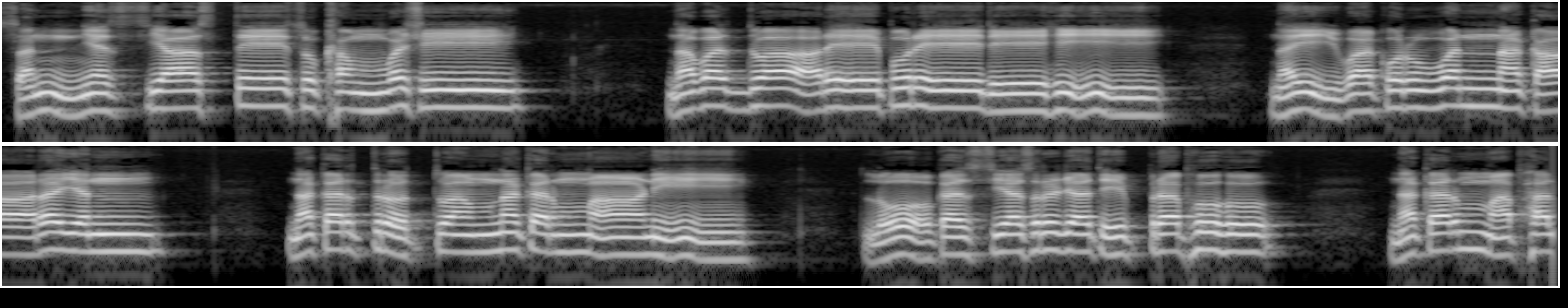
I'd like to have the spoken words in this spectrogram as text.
सन्न्यस्यास्ते सुखं वशी। नवद्वारे पुरे देहि। नैव कुर्वन्न कारयन्। न कर्तृत्वं न कर्माणि लोकस्य सृजति प्रभुः। न कर्मफलसंयोगं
